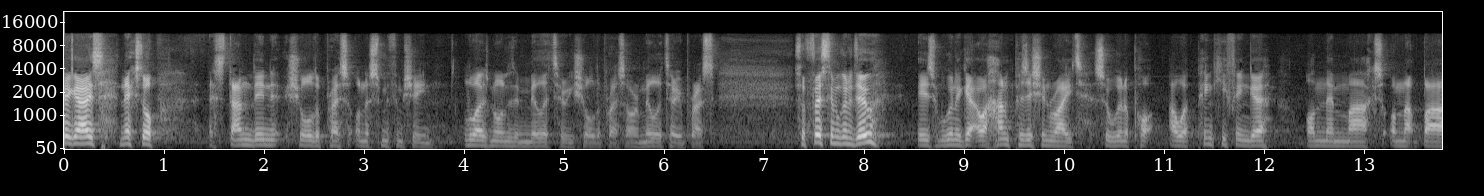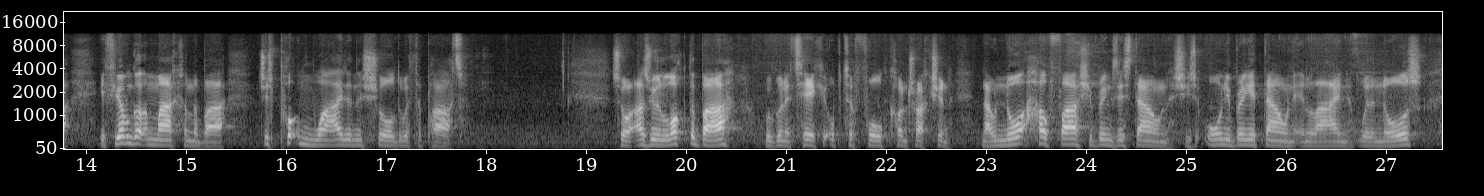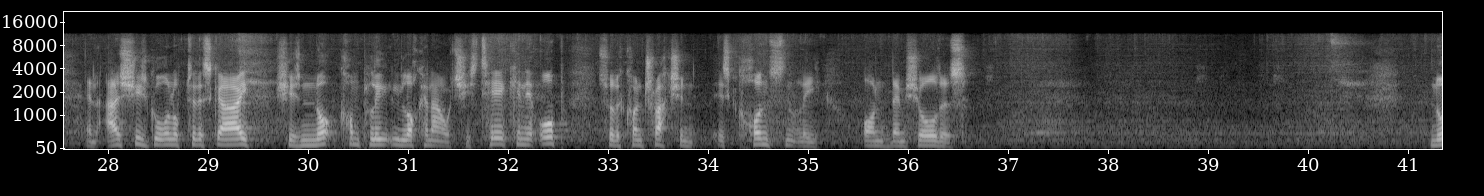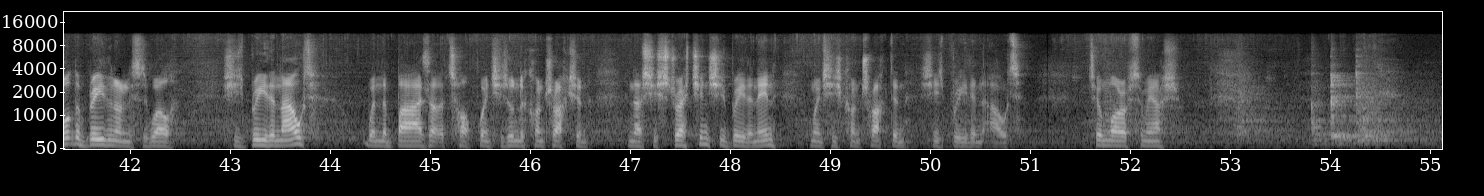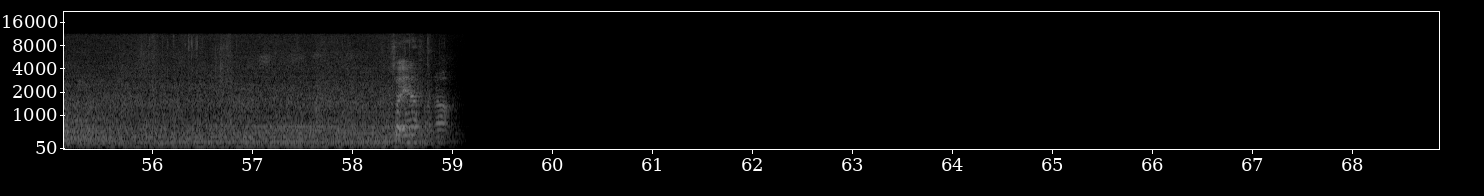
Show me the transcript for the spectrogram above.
Okay guys, next up, a standing shoulder press on a Smith machine, otherwise known as a military shoulder press or a military press. So first thing we're going to do is we're going to get our hand position right. So we're going to put our pinky finger on them marks on that bar. If you haven't got the marks on the bar, just put them wider than shoulder width apart. So as we unlock the bar, we're going to take it up to full contraction. Now note how far she brings this down. She's only bringing it down in line with her nose. And as she's going up to the sky, she's not completely locking out. She's taking it up so the contraction is constantly on them shoulders. Note the breathing on this as well. She's breathing out when the bar's at the top, when she's under contraction. And as she's stretching, she's breathing in. And When she's contracting, she's breathing out. Two more reps for me, Ash.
